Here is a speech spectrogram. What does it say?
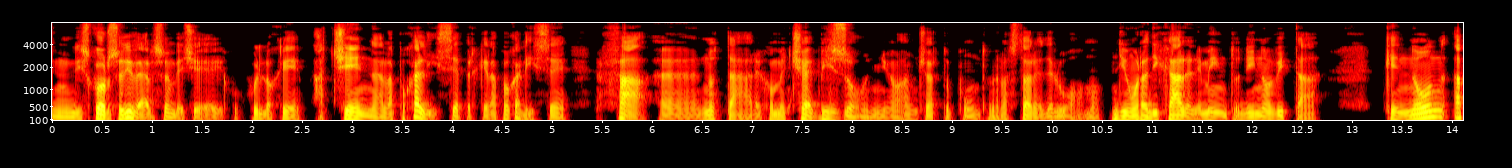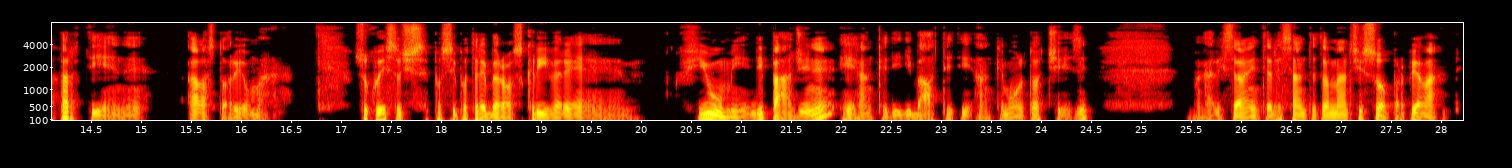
un discorso diverso invece è quello che accenna l'Apocalisse, perché l'Apocalisse fa eh, notare come c'è bisogno a un certo punto nella storia dell'uomo di un radicale elemento di novità che non appartiene alla storia umana. Su questo ci, si potrebbero scrivere eh, fiumi di pagine e anche di dibattiti, anche molto accesi. Magari sarà interessante tornarci sopra più avanti.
